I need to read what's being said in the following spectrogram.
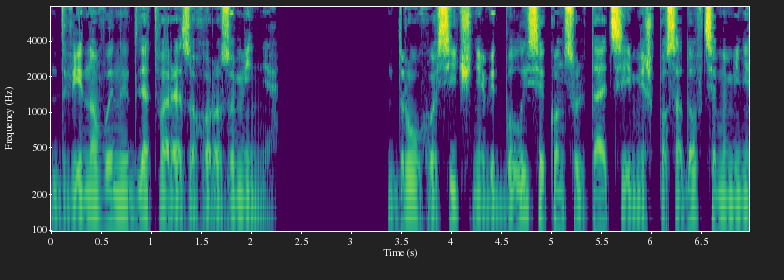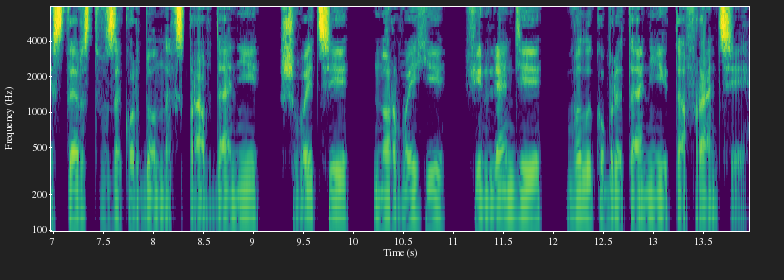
Дві новини для тверезого розуміння. 2 січня відбулися консультації між посадовцями Міністерств закордонних справ Данії, Швеції, Норвегії, Фінляндії, Великобританії та Франції.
